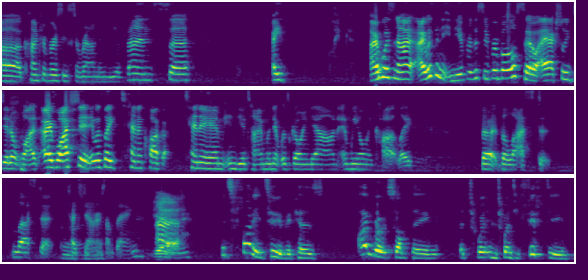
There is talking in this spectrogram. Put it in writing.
uh, controversy surrounding the events. Uh, I like. I was not. I was in India for the Super Bowl, so I actually didn't watch. I watched it. It was like ten o'clock, ten a.m. India time when it was going down, and we only caught like the the last last uh, touchdown or something. Yeah. Um, It's funny too because I wrote something at tw- in 2015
